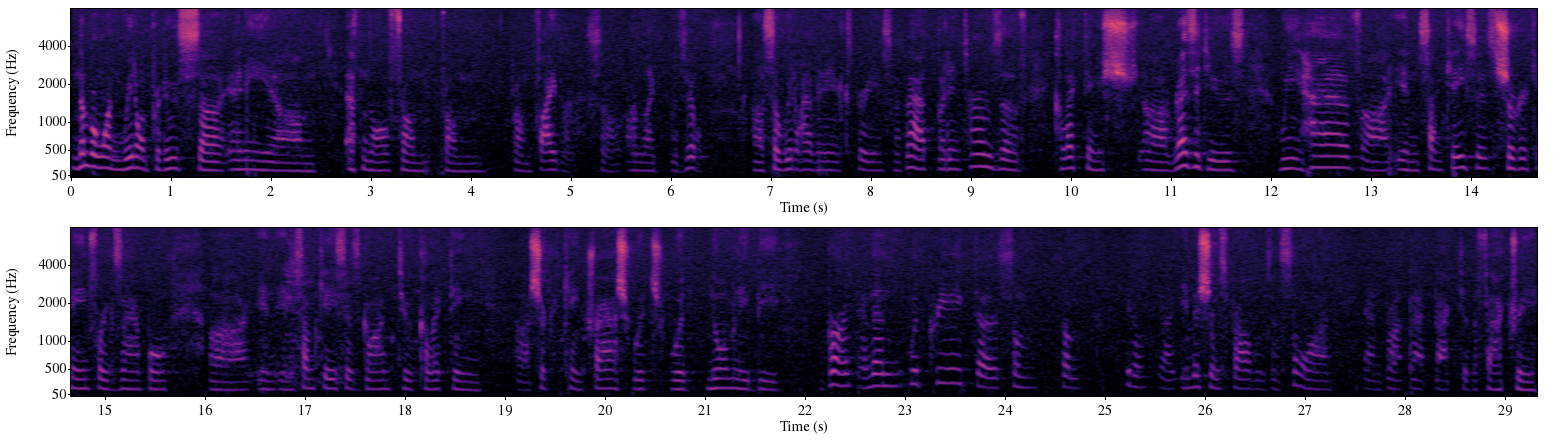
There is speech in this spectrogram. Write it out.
number one, we don't produce uh, any um, ethanol from from from fiber, so unlike Brazil. Uh, so we don't have any experience with that. But in terms of collecting sh- uh, residues, we have, uh, in some cases, sugarcane, for example, uh, in, in some cases gone to collecting uh, sugarcane trash, which would normally be burnt and then would create uh, some, some you know, uh, emissions problems and so on, and brought that back to the factory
